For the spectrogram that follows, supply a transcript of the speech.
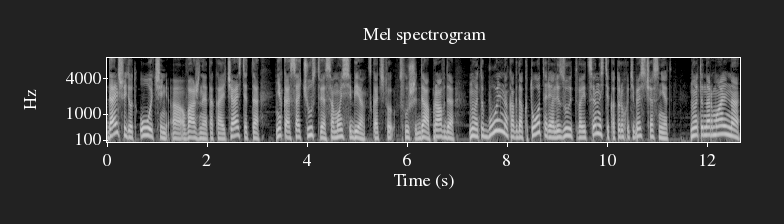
Дальше идет очень а, важная такая часть, это некое сочувствие самой себе. Сказать, что, слушай, да, правда, ну это больно, когда кто-то реализует твои ценности, которых у тебя сейчас нет. Но это нормально,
